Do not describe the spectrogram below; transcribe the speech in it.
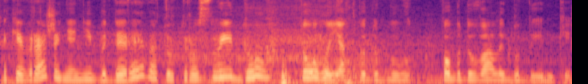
Таке враження, ніби дерева тут росли до того, як побудували будинки.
